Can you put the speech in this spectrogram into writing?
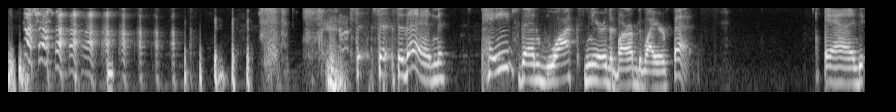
So, so, so then Paige then walks near the barbed wire fence. And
